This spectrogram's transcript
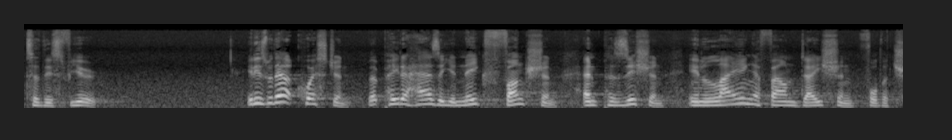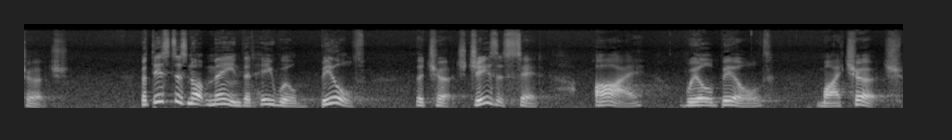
to this view. It is without question that Peter has a unique function and position in laying a foundation for the church. But this does not mean that he will build the church. Jesus said, I will build my church.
